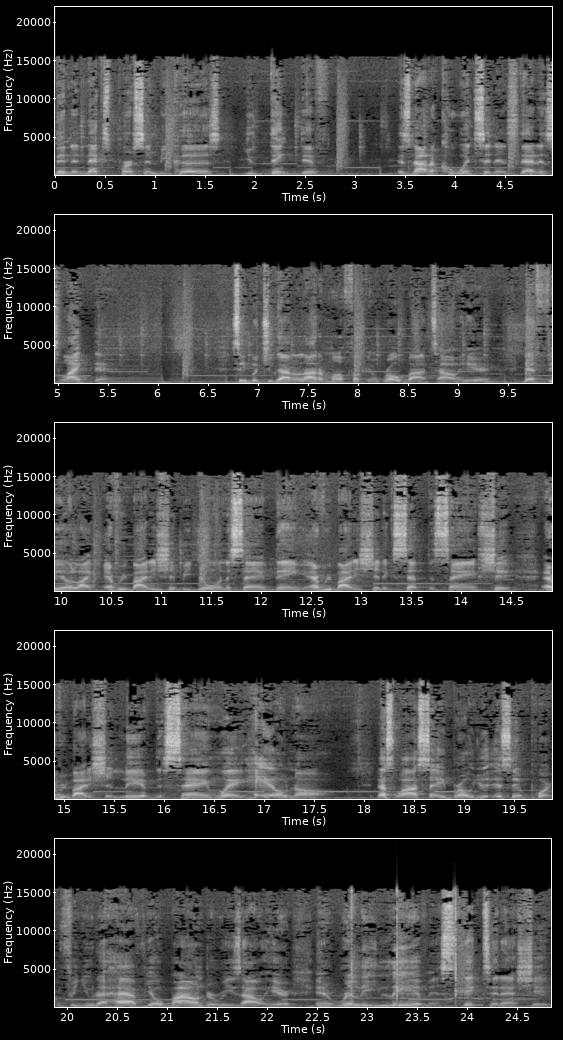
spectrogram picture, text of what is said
than the next person because you think different. It's not a coincidence that it's like that. See, but you got a lot of motherfucking robots out here that feel like everybody should be doing the same thing. Everybody should accept the same shit. Everybody should live the same way. Hell no. That's why I say, bro, you, it's important for you to have your boundaries out here and really live and stick to that shit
